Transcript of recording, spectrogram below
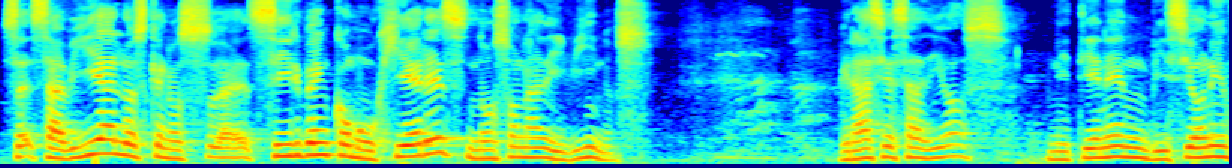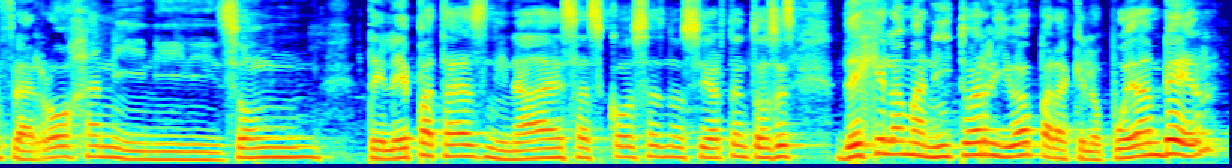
Sabía los que nos eh, sirven como ujieres no son adivinos. Gracias a Dios ni tienen visión infrarroja, ni, ni son telépatas, ni nada de esas cosas, ¿no es cierto? Entonces, deje la manito arriba para que lo puedan ver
